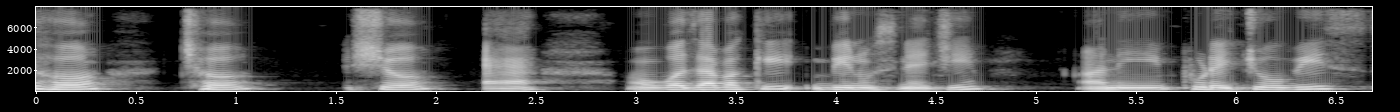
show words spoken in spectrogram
ढ छ श ॲ वजाबाकी बिन उसण्याची आणि पुढे चोवीस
